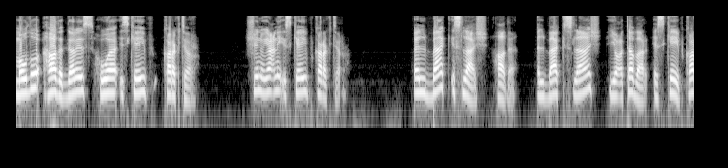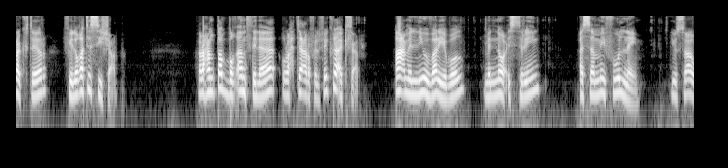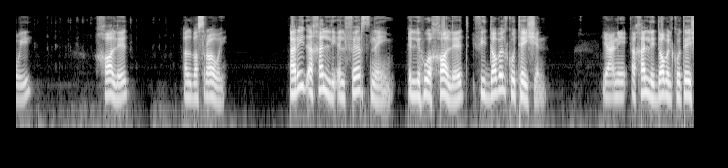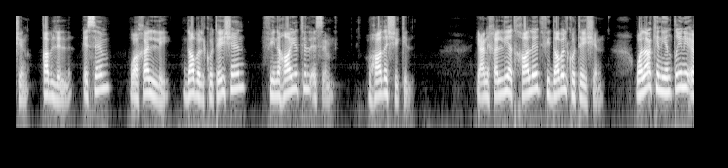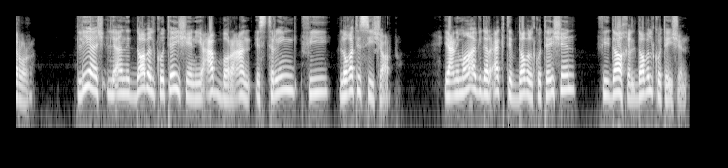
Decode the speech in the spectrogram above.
موضوع هذا الدرس هو escape character. شنو يعني escape character ال backslash هذا. ال backslash يعتبر escape character في لغة ال C sharp راح نطبق أمثلة وراح تعرف الفكرة أكثر. أعمل new variable من نوع string أسميه full name. يساوي خالد البصراوي. أريد أخلي ال first name اللي هو خالد في double quotation يعني أخلي double quotation قبل الاسم وأخلي double quotation في نهاية الاسم بهذا الشكل. يعني خليت خالد في double quotation ولكن ينطيني error ليش؟ لأن ال double quotation يعبر عن string في لغة ال C sharp يعني ما أقدر أكتب double quotation في داخل double quotation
